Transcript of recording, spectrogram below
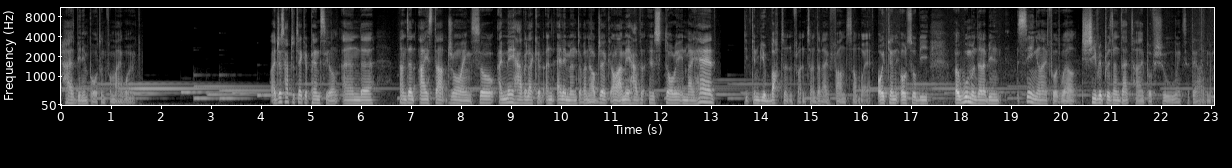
has been important for my work. I just have to take a pencil and uh, and then I start drawing. So I may have a, like a, an element of an object or I may have a, story in my head. It can be a button, for instance, that I found somewhere. Or it can also be a woman that I've been seeing and I thought, well, she represents that type of shoe, etc. You know.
